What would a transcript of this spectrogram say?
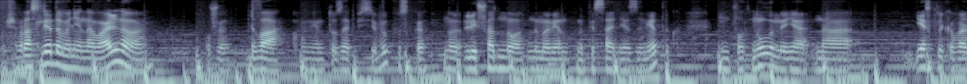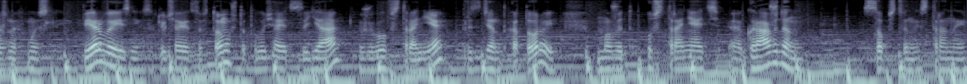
В общем, расследование Навального уже два к моменту записи выпуска, но лишь одно на момент написания заметок, натолкнуло меня на несколько важных мыслей. Первая из них заключается в том, что, получается, я живу в стране, президент которой может устранять э, граждан собственной страны,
